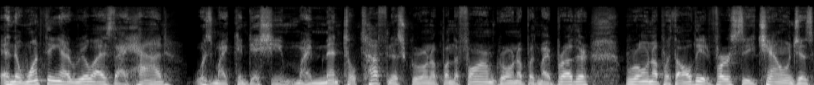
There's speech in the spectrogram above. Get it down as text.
And the one thing I realized I had was my conditioning, my mental toughness growing up on the farm, growing up with my brother, growing up with all the adversity challenges.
